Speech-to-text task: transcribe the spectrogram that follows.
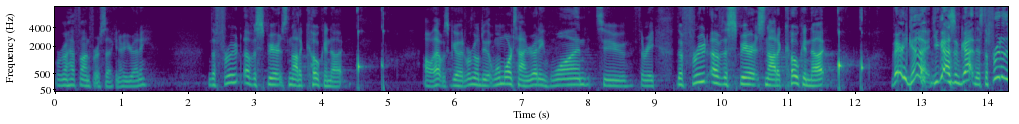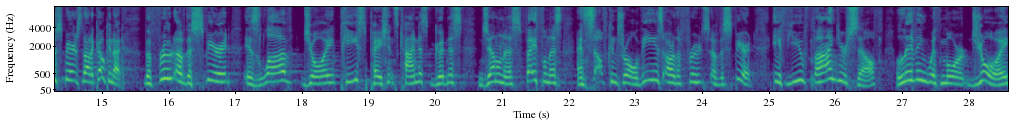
We're going to have fun for a second. Are you ready? The fruit of the Spirit's not a coconut. Oh, that was good. We're going to do it one more time. You ready? One, two, three. The fruit of the Spirit's not a coconut. Very good. You guys have got this. The fruit of the Spirit is not a coconut. The fruit of the Spirit is love, joy, peace, patience, kindness, goodness, gentleness, faithfulness, and self control. These are the fruits of the Spirit. If you find yourself living with more joy,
